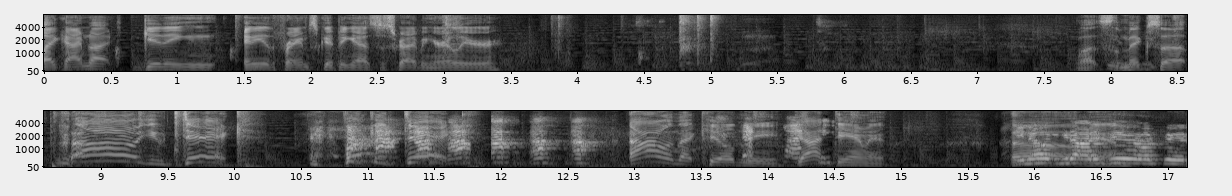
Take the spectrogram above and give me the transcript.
Like I'm not getting any of the frame skipping as describing earlier. What's the mix up? Oh, you dick! Fucking dick! Ow, oh, and that killed me. God damn it. You know what you gotta oh, man. do, okay.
